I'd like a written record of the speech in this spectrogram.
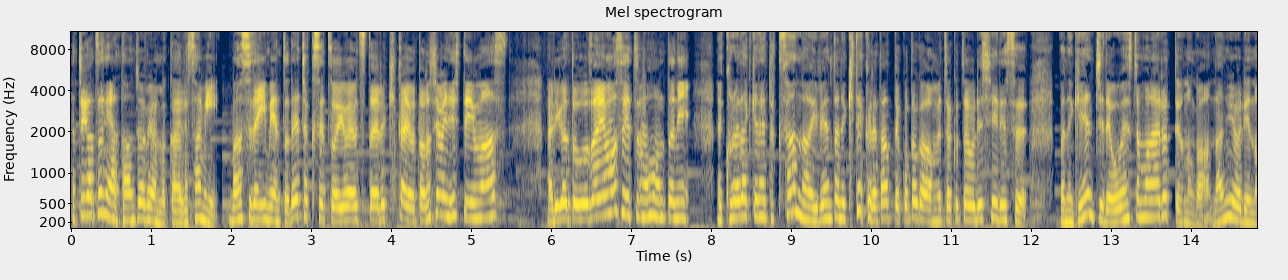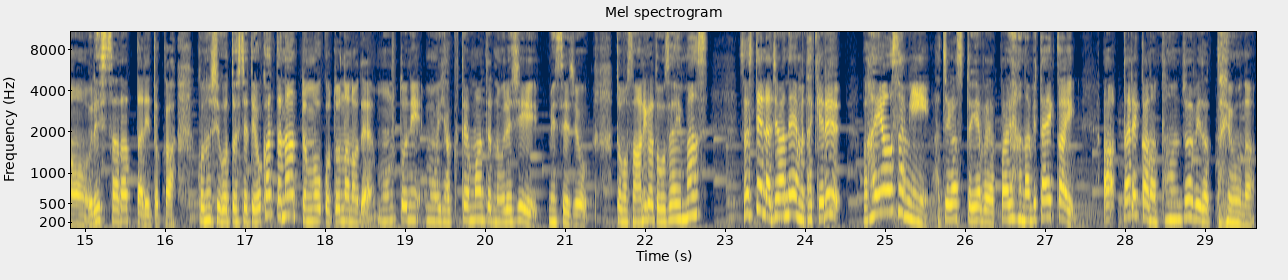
8月には誕生日を迎えるサミー、バースデーイベントで直接お祝いを伝える機会を楽しみにしています。ありがとうございます。いつも本当に。これだけね、たくさんのイベントに来てくれたってことがめちゃくちゃ嬉しいです。やっぱね、現地で応援してもらえるっていうのが何よりの嬉しさだったりとか、この仕事しててよかったなって思うことなので、本当にもう100点満点の嬉しいメッセージを、ともさんありがとうございます。そしてラジオネームたける。おはようさみ。8月といえばやっぱり花火大会。あ、誰かの誕生日だったような。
